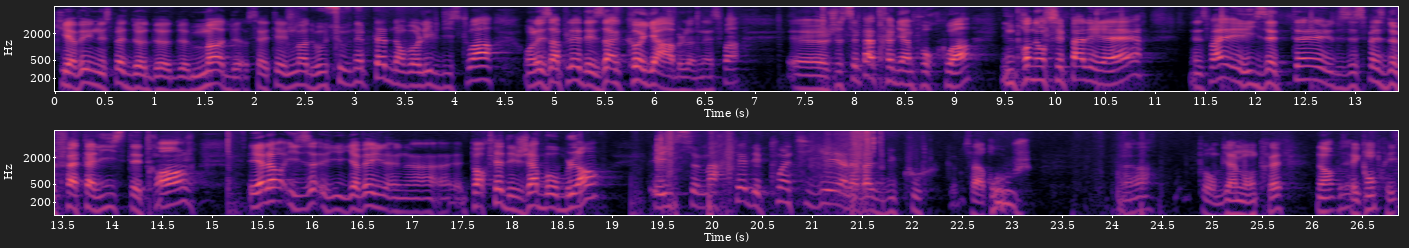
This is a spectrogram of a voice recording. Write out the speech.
qui avaient une espèce de, de, mode, ça a été une mode, vous vous souvenez peut-être dans vos livres d'histoire, on les appelait des incoyables, n'est-ce pas? Je ne sais pas très bien pourquoi, ils ne prononçaient pas les R, n'est-ce pas Et ils étaient des espèces de fatalistes étranges. Et alors, ils, portaient des jabots blancs et ils se marquaient des pointillés à la base du cou, comme ça, rouge, hein, pour bien montrer. Non, vous avez compris,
